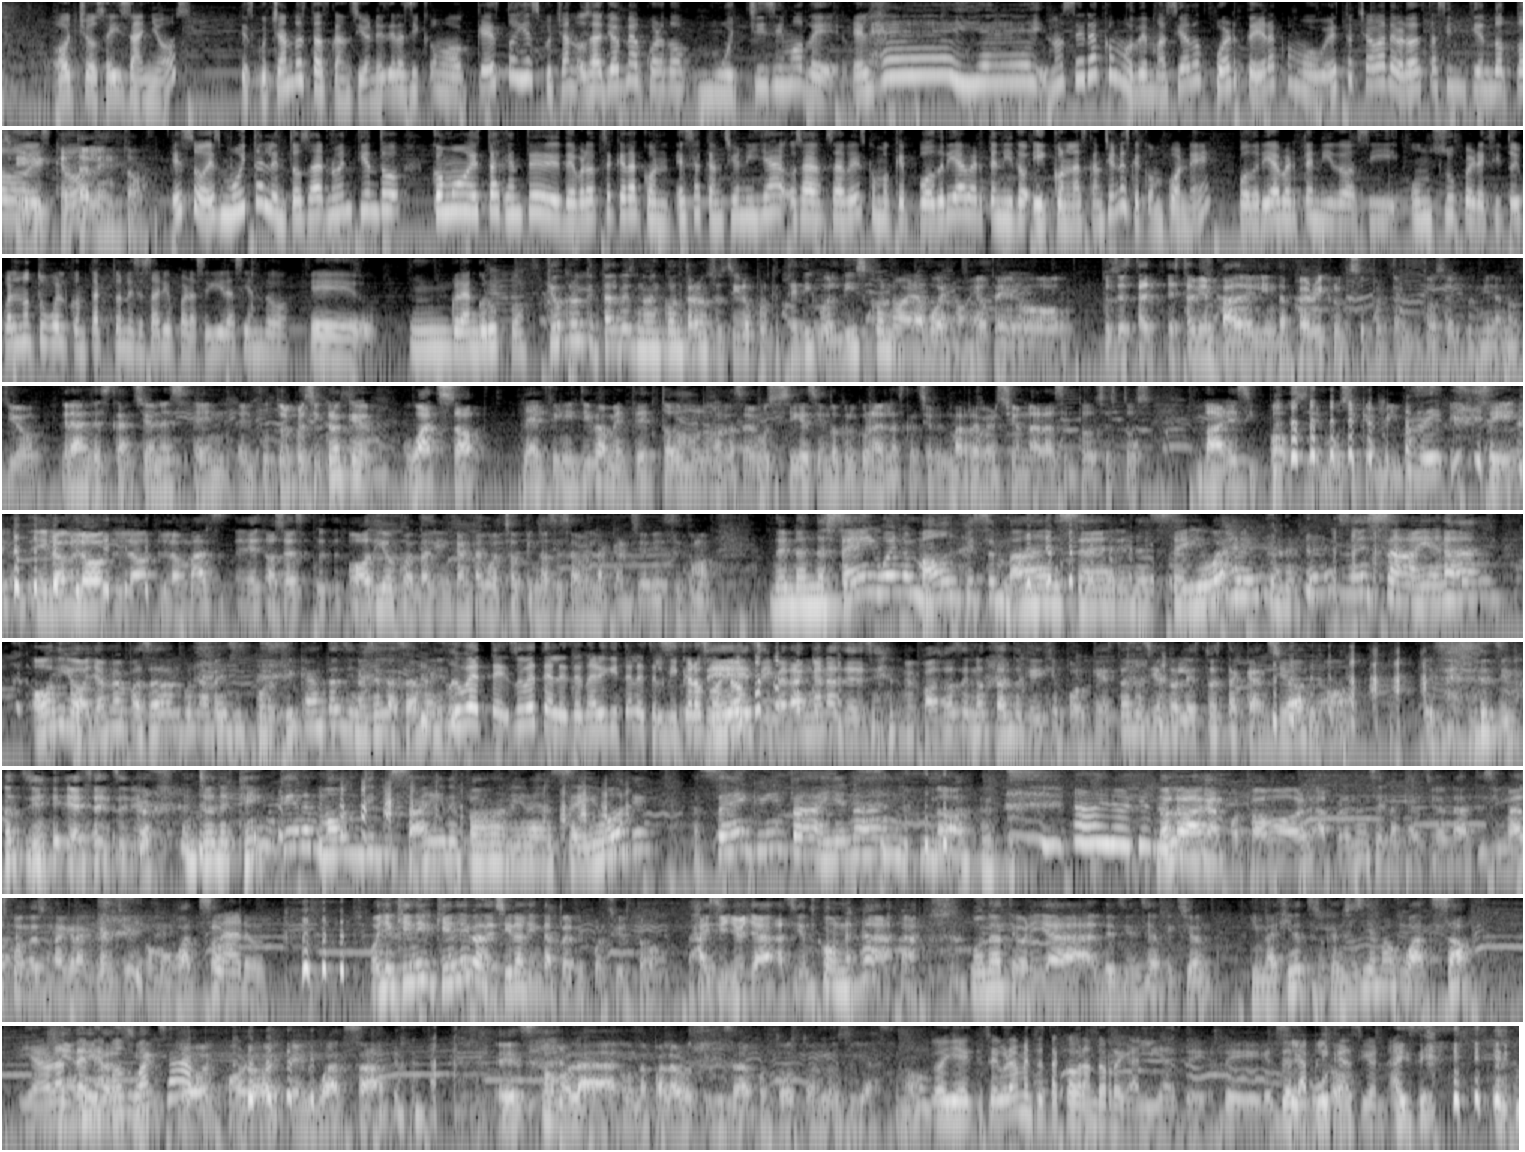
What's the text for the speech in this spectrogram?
8 o 6 años. Escuchando estas canciones, era así como, ¿qué estoy escuchando? O sea, yo me acuerdo muchísimo de el hey, hey. No sé, era como demasiado fuerte. Era como, esta chava de verdad está sintiendo todo Sí, esto. qué talento. Eso, es muy talentosa. No entiendo cómo esta gente de verdad se queda con esa canción y ya, o sea, ¿sabes? Como que podría haber tenido, y con las canciones que compone, podría haber tenido así un súper éxito. Igual no tuvo el contacto necesario para seguir haciendo eh, un gran grupo. Yo creo que tal vez no encontraron su estilo porque te digo, el disco no era bueno, ¿eh? pero pues está, está bien padre Linda Perry, creo que es súper talentosa y pues mira, nos dio grandes canciones en el futuro. Pero sí creo que What's Up, definitivamente todo el mundo nos la sabemos y sigue siendo creo que una de las canciones más reversionadas en todos estos bares y pops de música en vivo. Sí. Sí, y lo, lo, lo, lo más, eh, o sea, es- odio cuando alguien canta What's Up y no se sabe la canción y es así como... No, say when a monk is a man said and they say away and cyanide. Odio, ya me ha pasado alguna vez. ¿Por qué cantan si no se la saben? Súbete, súbete al escenario y quítales el micrófono. Sí, sí, me dan ganas de decir. Me pasó hace no tanto que dije, ¿por qué estás haciéndole esto a esta canción, no? Es, es- si no, sí, es en serio. Until the pink in the morning decided upon it and say, away, No. Ay, no, qué No lo hagan, por favor. Apréndanse la canción antes y más cuando es una gran canción como WhatsApp. Claro. Oye, ¿quién, quién le iba a decir a Linda Perry, por cierto? Ay, sí, yo ya haciendo una, una teoría de ciencia ficción. Imagínate, su canción se llama WhatsApp. Y ahora ¿Quién le iba a tenemos decir Que WhatsApp. hoy por hoy el WhatsApp es como la, una palabra utilizada por todos todos los días, ¿no? Oye, seguramente está cobrando regalías de, de, de la aplicación. Ay, sí.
